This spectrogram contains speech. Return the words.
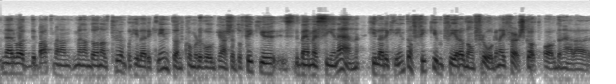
när det var debatt mellan, mellan Donald Trump och Hillary Clinton, kommer du ihåg kanske att då fick ju med, med CNN, Hillary Clinton fick ju flera av de frågorna i förskott av den här,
